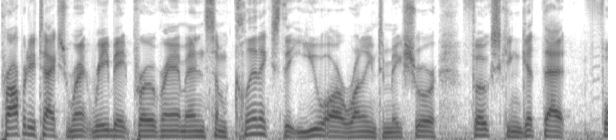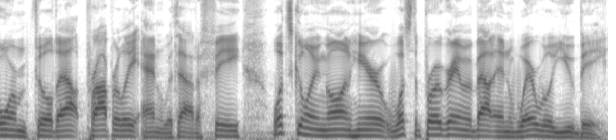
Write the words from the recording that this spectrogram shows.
property tax rent rebate program and some clinics that you are running to make sure folks can get that form filled out properly and without a fee. What's going on here? What's the program about, and where will you be?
